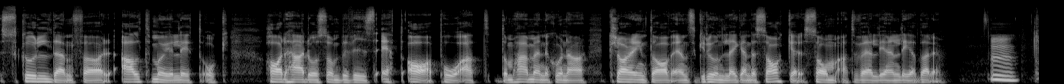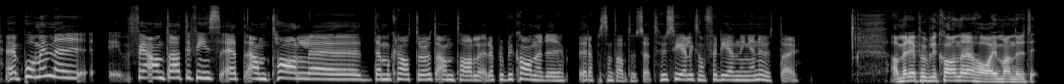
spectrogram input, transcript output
skulden för allt möjligt och har det här då som bevis 1A på att de här människorna klarar inte av ens grundläggande saker som att välja en ledare. Mm. Eh, påminn mig, för jag antar att det finns ett antal eh, demokrater och ett antal republikaner i representanthuset. Hur ser liksom fördelningen ut där? Ja, men Republikanerna har ju, majoritet,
